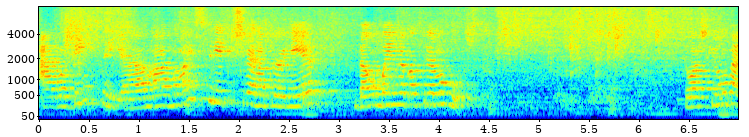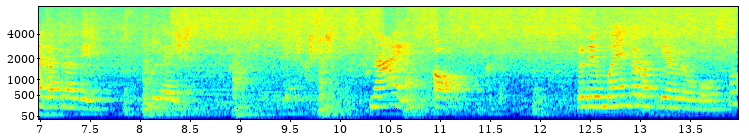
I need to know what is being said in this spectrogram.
Água bem fria, a água mais fria que tiver na torneira, dá um banho de água fria no rosto. Eu acho que não vai dar pra ver por aí. Nice. Ó, eu dei um banho de água fria no meu rosto.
